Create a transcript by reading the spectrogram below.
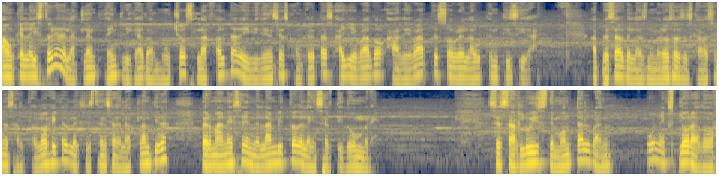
Aunque la historia de la Atlántida ha intrigado a muchos, la falta de evidencias concretas ha llevado a debates sobre la autenticidad. A pesar de las numerosas excavaciones arqueológicas, la existencia de la Atlántida permanece en el ámbito de la incertidumbre. César Luis de Montalbán, un explorador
